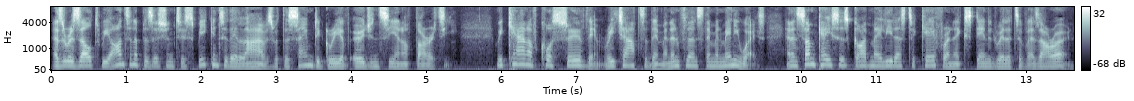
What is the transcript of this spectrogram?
As a result, we aren't in a position to speak into their lives with the same degree of urgency and authority. We can, of course, serve them, reach out to them, and influence them in many ways, and in some cases, God may lead us to care for an extended relative as our own.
